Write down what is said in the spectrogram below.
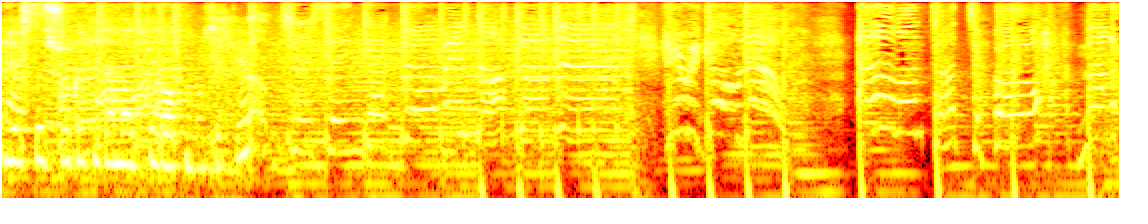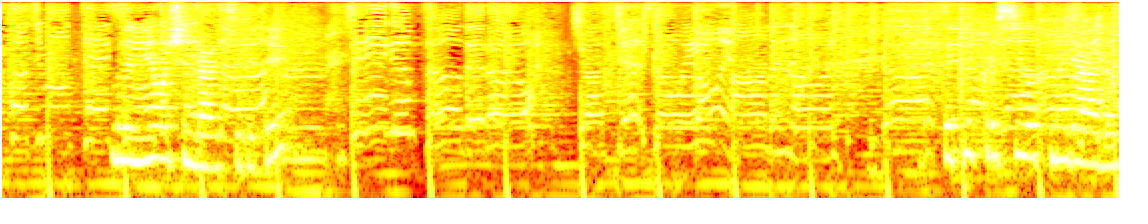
Я слышу какие-то нотки рок-музыки. Блин, мне очень нравятся биты. В таких красивых нарядах,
